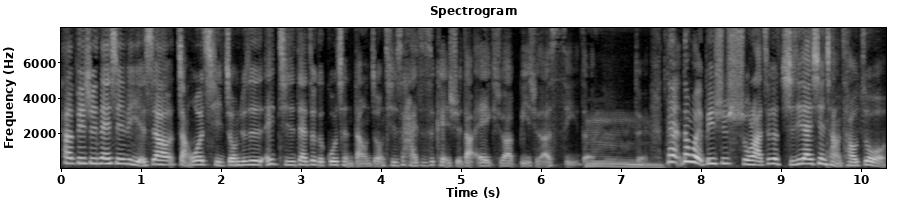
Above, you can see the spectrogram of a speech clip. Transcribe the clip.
他必须内心里也是要掌握其中。就是哎，其实在这个过程当中，其实孩子是可以学到 A，学到 B，学到 C 的。嗯，对，但但我也必须说啦，这个实际在现场操作，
